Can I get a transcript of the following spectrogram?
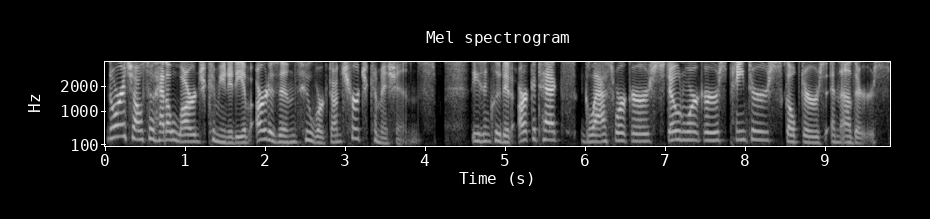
Norwich also had a large community of artisans who worked on church commissions. These included architects, glassworkers, stoneworkers, painters, sculptors, and others.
